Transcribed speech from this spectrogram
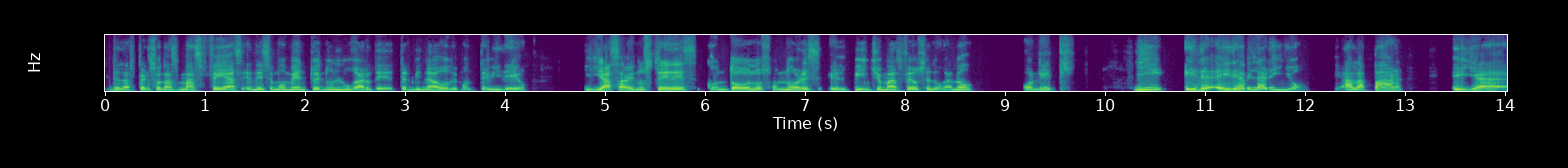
de las personas más feas en ese momento en un lugar determinado de Montevideo. Y ya saben ustedes, con todos los honores, el pinche más feo se lo ganó Onetti. Y Idea Vilariño, a la par, ella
